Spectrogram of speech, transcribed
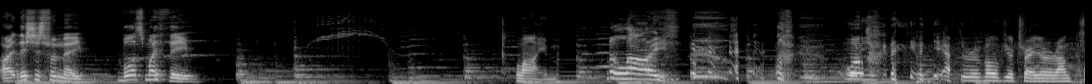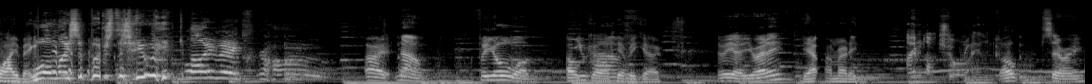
Alright, this is for me. What's my theme? climb. Alive! What are you, gonna, you have to revolve your trailer around climbing. What am I supposed to do with climbing? Oh. Alright, now, for your one. Oh you god, have... here we go. Here we go, you ready? Yep, I'm ready. I'm not sure I am. Oh, Siri.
